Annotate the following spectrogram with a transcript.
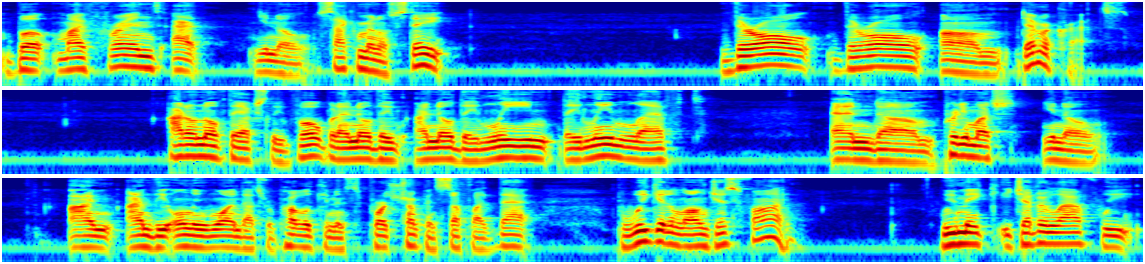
But my friends at, you know, Sacramento State, they're all they're all um, Democrats. I don't know if they actually vote, but I know they I know they lean they lean left, and um, pretty much you know, I'm I'm the only one that's Republican and supports Trump and stuff like that. But we get along just fine. We make each other laugh. We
